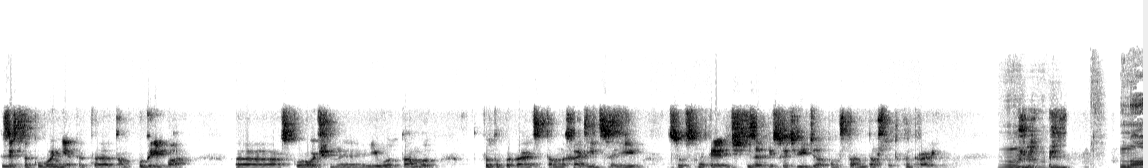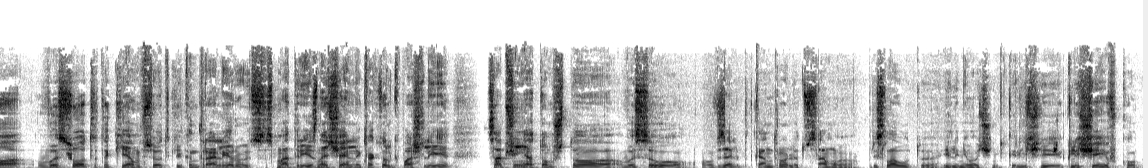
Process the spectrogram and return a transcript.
Здесь такого нет, это там погреба раскуроченные, и вот там вот кто-то пытается там находиться и, собственно, периодически записывать видео о том, что они там что-то контролируют. Но высоты-то кем все-таки контролируются? Смотри, изначально, как только пошли сообщения о том, что ВСУ взяли под контроль эту самую пресловутую или не очень Клещеевку,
